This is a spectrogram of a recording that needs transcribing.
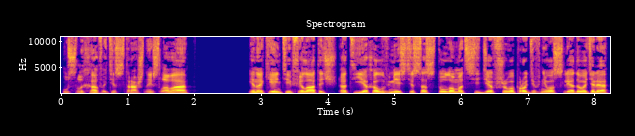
Услыхав эти страшные слова, Иннокентий Филатыч отъехал вместе со стулом от сидевшего против него следователя,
